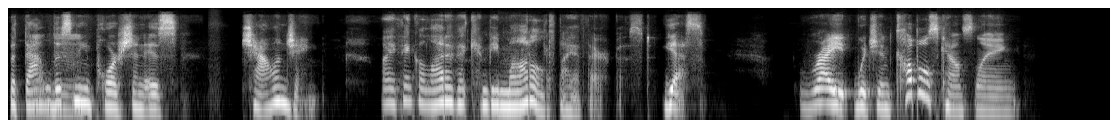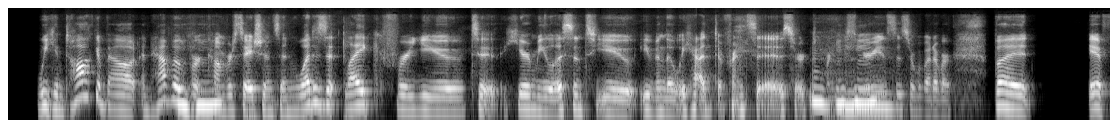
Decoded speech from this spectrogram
but that mm-hmm. listening portion is challenging. I think a lot of it can be modeled by a therapist. Yes. Right. Which in couples counseling, we can talk about and have overt mm-hmm. conversations. And what is it like for you to hear me listen to you, even though we had differences or different mm-hmm. experiences or whatever? But if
